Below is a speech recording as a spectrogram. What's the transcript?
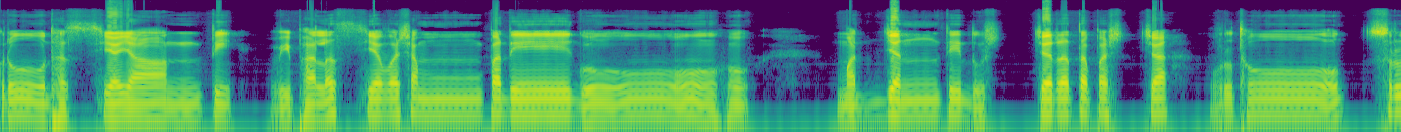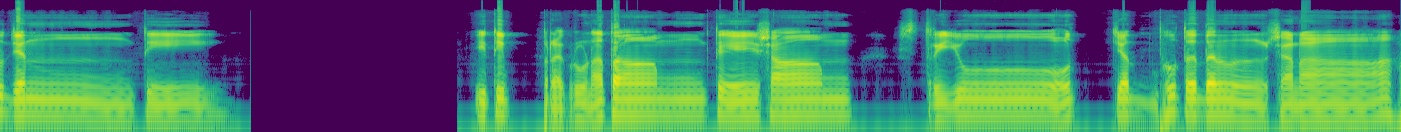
क्रोधस्य यान्ति विफलस्य वशम् पदे गोः। मज्जन्ति दुश्चरतपश्च वृथोत्सृजन्ति। इति प्रगृणताम् तेषाम् स्त्रियोऽत्यद्भुतदर्शनाः।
